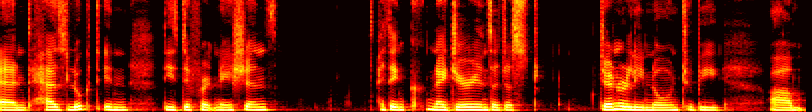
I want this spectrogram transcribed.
and has looked in these different nations. I think Nigerians are just generally known to be um,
